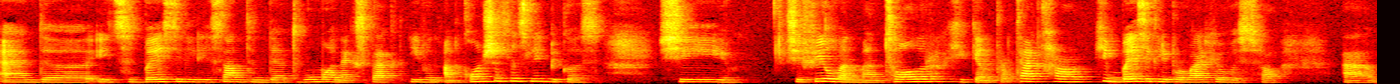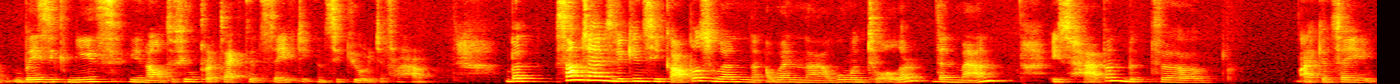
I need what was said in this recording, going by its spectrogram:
and uh, it's basically something that woman expect even unconsciously because she she feel when man taller he can protect her he basically provide her with her uh, basic needs you know to feel protected safety and security for her but sometimes we can see couples when when a woman taller than man is happen but uh, I can say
